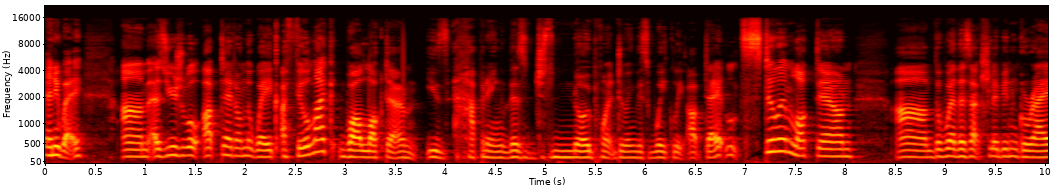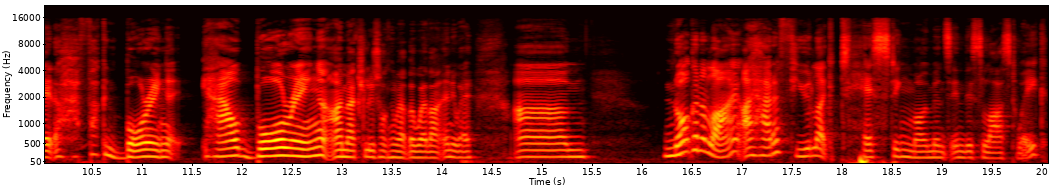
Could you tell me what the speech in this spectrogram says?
Anyway, um, as usual, update on the week. I feel like while lockdown is happening, there's just no point doing this weekly update. Still in lockdown. Um, the weather's actually been great. Ugh, fucking boring. How boring. I'm actually talking about the weather. Anyway, um, not gonna lie, I had a few like testing moments in this last week.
